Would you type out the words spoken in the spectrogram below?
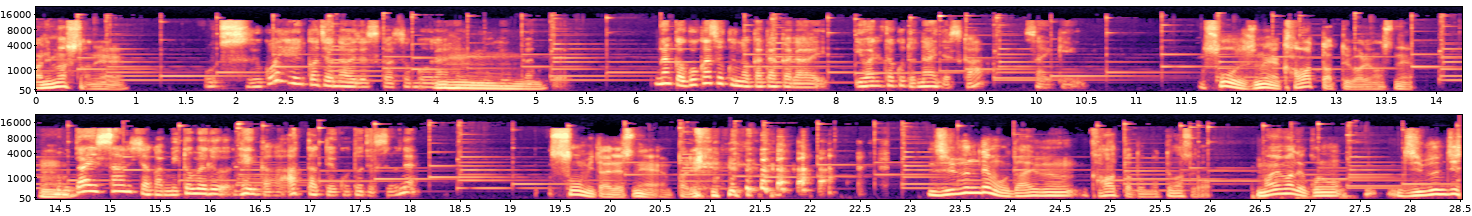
ありましたね。すごい変化じゃないですか、そこら辺の変化って。なんかご家族の方から言われたことないですか？最近。そうですね。変わったって言われますね。うん、第三者が認める変化があったっていうことですよね。そうみたいですね、やっぱり。自分でもだいぶ変わったと思ってますよ。前までこの自分自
